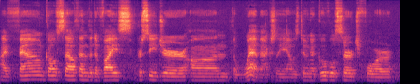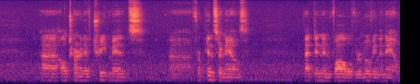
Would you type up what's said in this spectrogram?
I found Gulf South and the device procedure on the web actually. I was doing a Google search for uh, alternative treatments uh, for pincer nails that didn't involve removing the nail.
